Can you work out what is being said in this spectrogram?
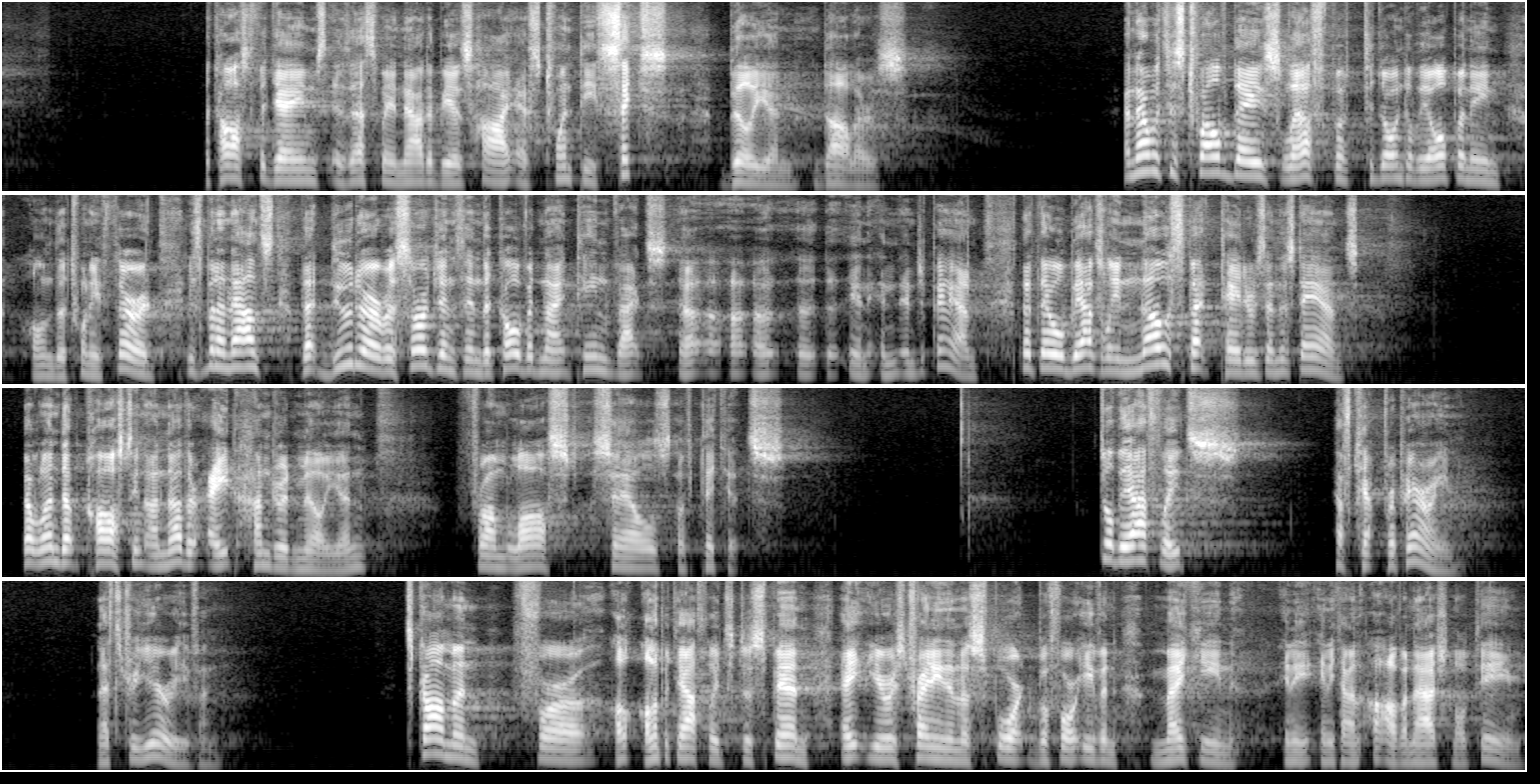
The cost of the Games is estimated now to be as high as $26 billion. And now, with just 12 days left to go into the opening on the 23rd, it's been announced that due to a resurgence in the COVID 19 vax, uh, uh, uh, uh, in, in, in Japan, that there will be absolutely no spectators in the stands. That will end up costing another 800 million from lost sales of tickets. Still, the athletes have kept preparing, an extra year even. It's common for Olympic athletes to spend eight years training in a sport before even making any, any kind of a national team.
